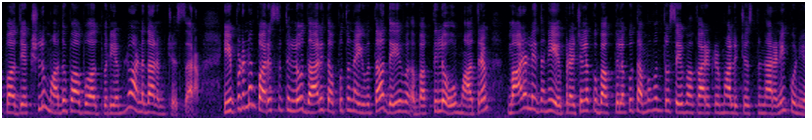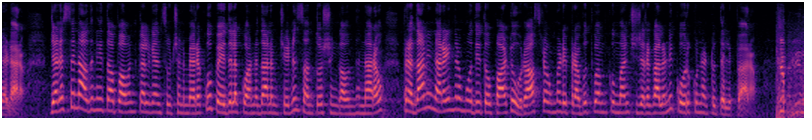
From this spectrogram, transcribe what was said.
ఉపాధ్యక్షులు మధుబాబు ఆధ్వర్యంలో అన్నదానం చేశారు. ఇప్పుడున్న పరిస్థితుల్లో దారి తప్పుతున్న యువత దేవ భక్తిలో మాత్రం మారలేదని ప్రజలకు భక్తులకు తమ వంతు సేవా కార్యక్రమాలు చేస్తున్నారని కొనియాడారు. జనసేన అధినేత పవన్ కళ్యాణ్ సూచన మేరకు పేదలకు అన్నదానం చేయడం సంతోషంగా ఉందన్నారు. ప్రధాని నరేంద్ర మోదీతో పాటు రాష్ట్ర ఉమ్మడి ప్రభుత్వంకు మంచి జరగాలని కోరుకున్నట్టు తెలిపారు. క్లీన్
